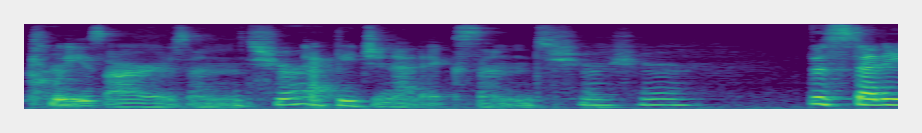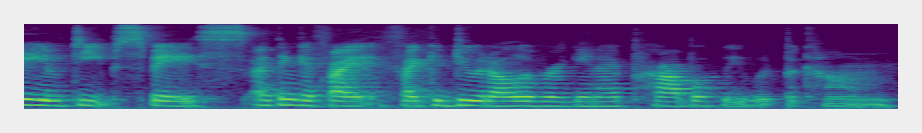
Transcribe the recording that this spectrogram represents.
quasars and sure. epigenetics and sure sure the study of deep space. I think if I if I could do it all over again, I probably would become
